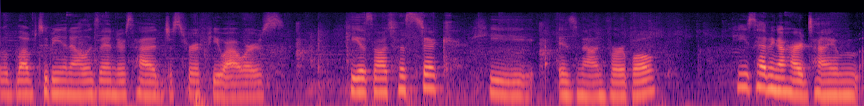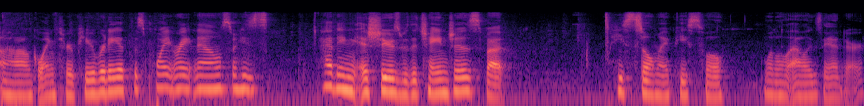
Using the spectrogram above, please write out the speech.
would love to be in Alexander's head just for a few hours. He is autistic. He is nonverbal. He's having a hard time uh, going through puberty at this point right now, so he's having issues with the changes, but he's still my peaceful little Alexander.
